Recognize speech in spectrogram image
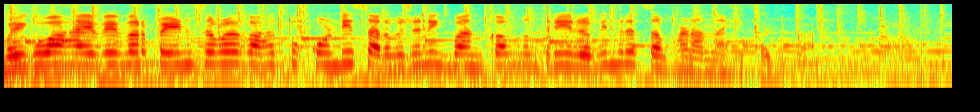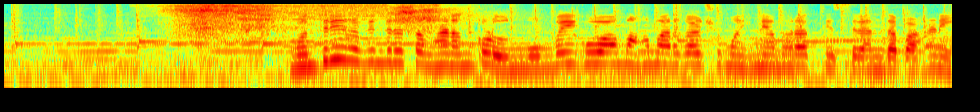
मुंबई गोवा हायवेवर पेणजवळ वाहतूक कोंडी सार्वजनिक बांधकाम मंत्री रवींद्र चव्हाणांनाही फटका. मंत्री रवींद्र चव्हाणांकडून मुंबई गोवा महामार्गाची महिन्याभरात तिसऱ्यांदा पाहणी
